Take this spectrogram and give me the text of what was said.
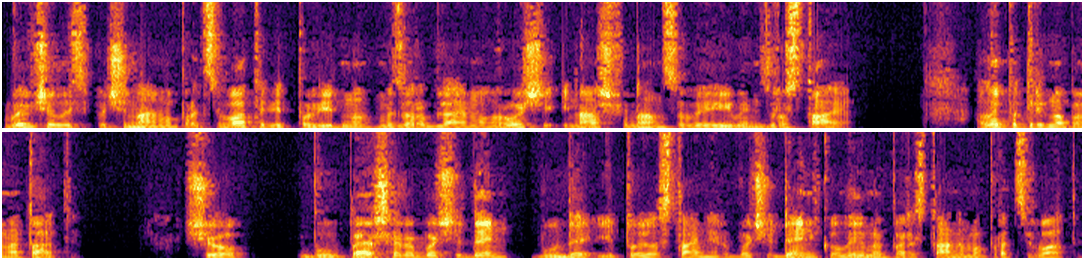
вивчились, починаємо працювати, відповідно, ми заробляємо гроші і наш фінансовий рівень зростає. Але потрібно пам'ятати, що був перший робочий день, буде і той останній робочий день, коли ми перестанемо працювати.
